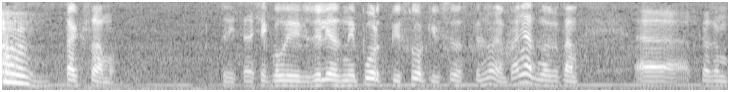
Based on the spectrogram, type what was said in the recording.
м, так само. Тобто, а ще коли железний порт, пісок і все остальне, понятно, що там, е, скажімо,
